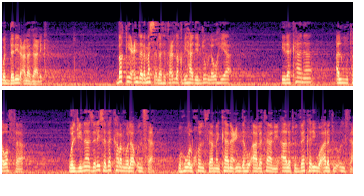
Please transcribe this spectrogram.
والدليل على ذلك. بقي عندنا مسألة تتعلق بهذه الجملة وهي إذا كان المتوفى والجنازة ليس ذكرا ولا أنثى وهو الخنثى من كان عنده آلتان آلة الذكر وآلة الأنثى.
